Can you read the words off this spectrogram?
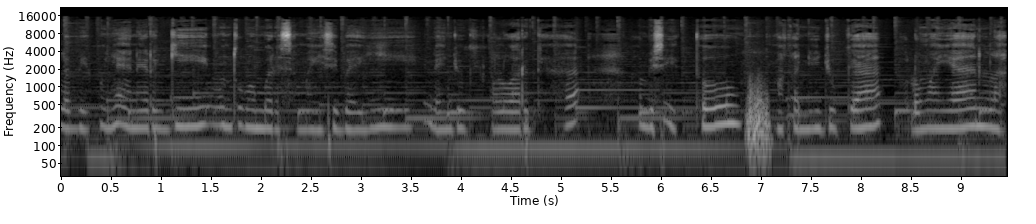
lebih punya energi untuk membersamai si bayi dan juga keluarga. Habis itu makannya juga lumayan lah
